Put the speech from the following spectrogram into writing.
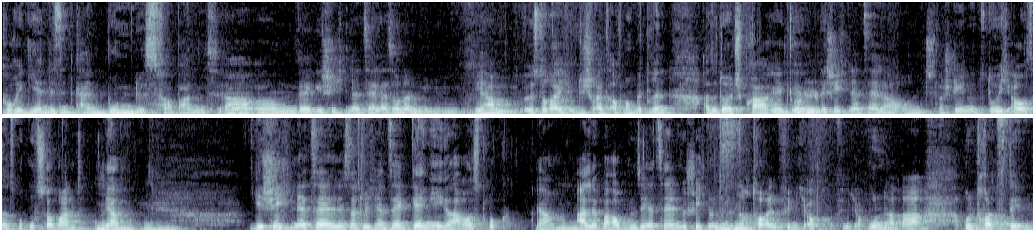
korrigieren. Wir sind kein Bundesverband ja, ähm, der Geschichtenerzähler, sondern wir haben Österreich und die Schweiz auch noch mit drin. Also deutschsprachige Okay. Geschichtenerzähler und verstehen uns durchaus als Berufsverband. Ja. Geschichten erzählen ist natürlich ein sehr gängiger Ausdruck. Ja, alle behaupten, sie erzählen Geschichten und das ist auch toll, finde ich auch, finde ich auch wunderbar. Und trotzdem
